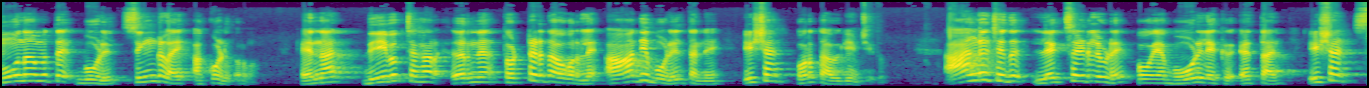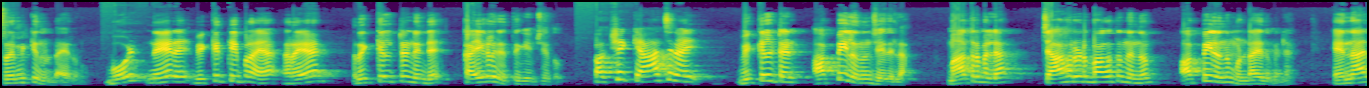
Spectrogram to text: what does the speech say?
മൂന്നാമത്തെ ബോളിൽ സിംഗിളായി അക്കൗണ്ട് തുറന്നു. എന്നാൽ ദീപക് ചഹാർ എറിഞ്ഞ് തൊട്ടടുത്ത ഓവറിലെ ആദ്യ ബോളിൽ തന്നെ ഇഷാൻ പുറത്താവുകയും ചെയ്തു. ആംഗിൾ ചെയ്ത് ലെഗ് സൈഡിലൂടെ പോയ ബോളിലേക്ക് എത്താൻ ഇഷാൻ ശ്രമിക്കുന്നുണ്ടായിരുന്നു. ബോൾ നേരെ വിക്കറ്റ് കീപ്പറായ റയാൻ റിക്കൽട്ടണിന്റെ കൈകളിൽ എത്തുകയും ചെയ്തു. പക്ഷെ ക്യാച്ചിനായി വിക്കൽട്ടൺ അപ്പീലൊന്നും ചെയ്തില്ല. മാത്രമല്ല ചാഹറുടെ ഭാഗത്തു നിന്നും അപ്പീലൊന്നും ഉണ്ടായതുമില്ല. എന്നാൽ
